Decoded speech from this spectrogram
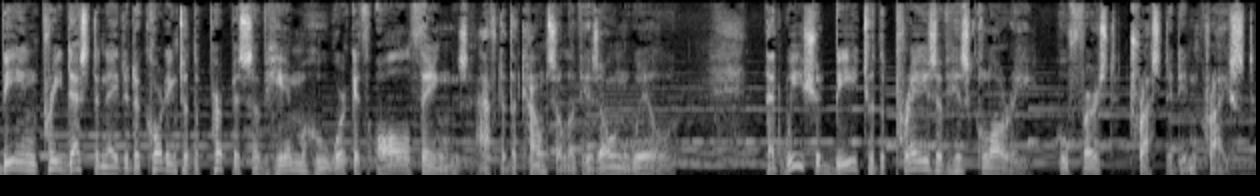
being predestinated according to the purpose of him who worketh all things after the counsel of his own will, that we should be to the praise of his glory, who first trusted in Christ,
